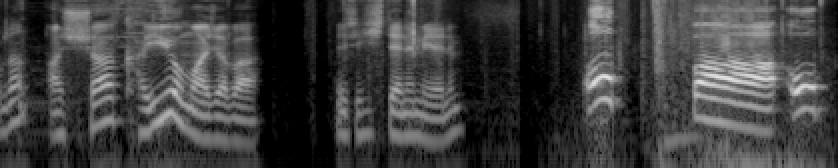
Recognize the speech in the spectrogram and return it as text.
Buradan aşağı kayıyor mu acaba? Neyse hiç denemeyelim. Hoppa! Hop!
